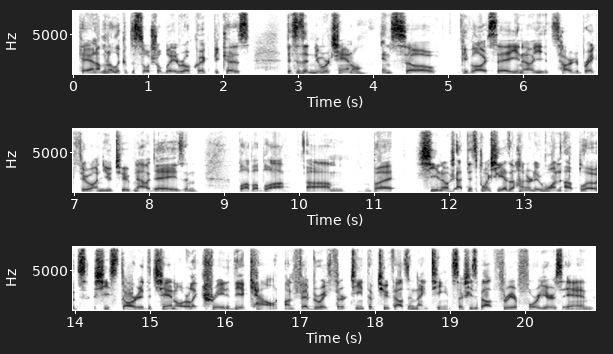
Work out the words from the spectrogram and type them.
Okay, and I'm going to look up the Social Blade real quick because this is a newer channel, and so people always say, you know, it's hard to break through on YouTube nowadays, and blah blah blah. Um, but she, you know, at this point, she has 101 uploads. She started the channel or like created the account on February 13th of 2019. So she's about three or four years in.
